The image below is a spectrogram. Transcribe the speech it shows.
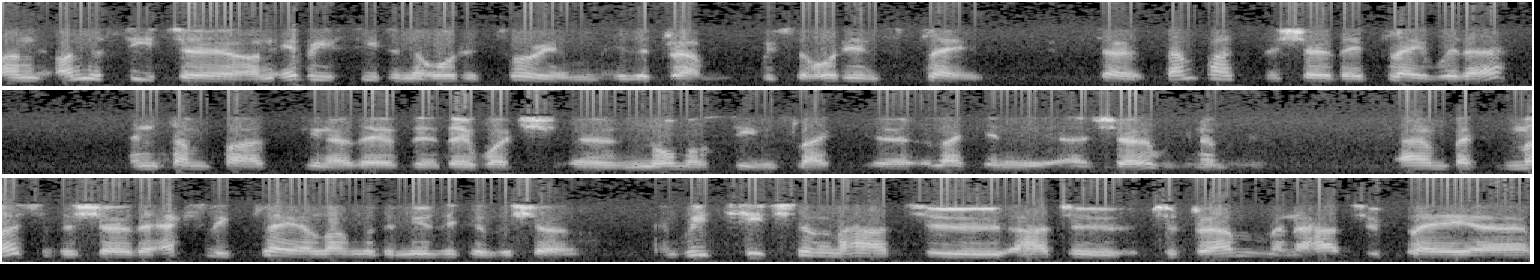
On, on the seat, uh, on every seat in the auditorium is a drum, which the audience plays. So some parts of the show they play with us, and some parts, you know, they they, they watch uh, normal scenes like uh, like any uh, show, you know. Um, but most of the show they actually play along with the music of the show, and we teach them how to how to to drum and how to play uh,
